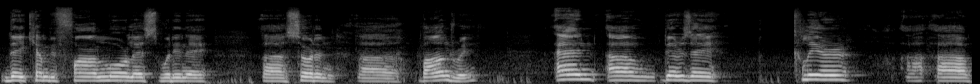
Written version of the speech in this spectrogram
they can be found more or less within a uh, certain uh, boundary. And uh, there is a clear uh, uh,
